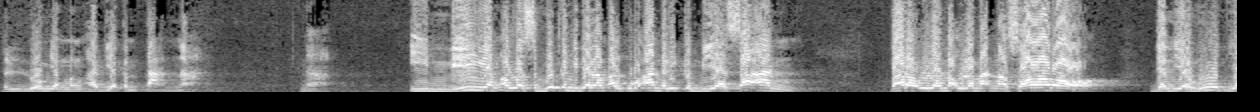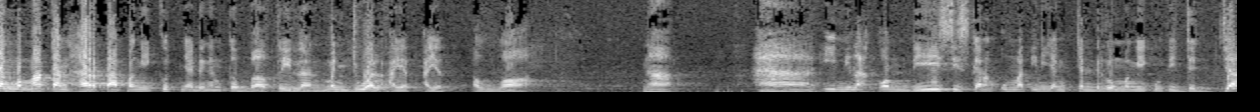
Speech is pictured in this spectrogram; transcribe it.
Belum yang menghadiahkan tanah. Nah, ini yang Allah sebutkan di dalam Al-Quran dari kebiasaan para ulama-ulama Nasara dan Yahud yang memakan harta pengikutnya dengan kebatilan, menjual ayat-ayat Allah. Nah, ha, inilah kondisi sekarang umat ini yang cenderung mengikuti jejak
